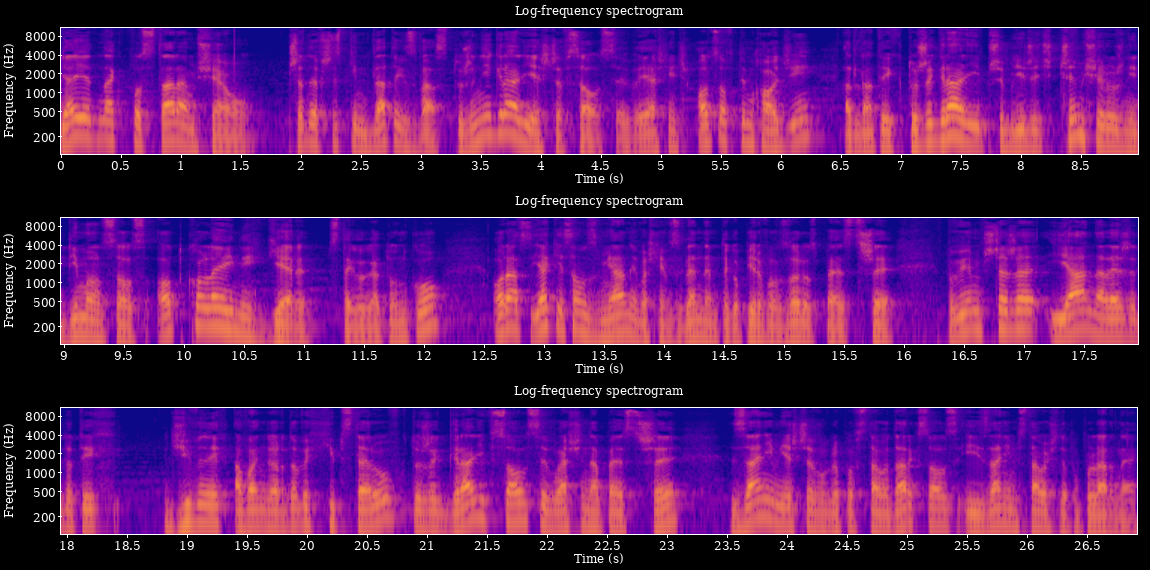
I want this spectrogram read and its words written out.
Ja jednak postaram się przede wszystkim dla tych z Was, którzy nie grali jeszcze w Soulsy, wyjaśnić o co w tym chodzi, a dla tych, którzy grali, przybliżyć czym się różni Demon Souls od kolejnych gier z tego gatunku oraz jakie są zmiany właśnie względem tego pierwowzoru z PS3. Powiem szczerze, ja należę do tych dziwnych, awangardowych hipsterów, którzy grali w Soulsy właśnie na PS3 zanim jeszcze w ogóle powstało Dark Souls i zanim stało się to popularne.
